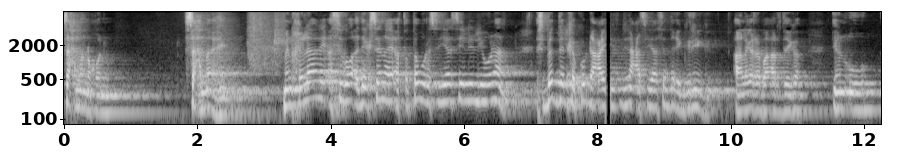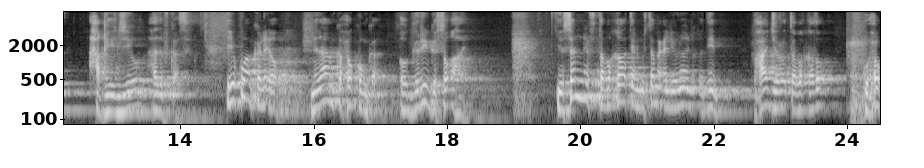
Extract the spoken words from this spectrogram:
sax ma noqonin sax ma ahayn min khilaali asigoo adeegsanaya atatawur siyaasi lilyunaan isbeddelka ku dhacay dhinaca siyaasadda ee gariiga aa laga rabaa ardayga inuu xaqiijiyo hadafkaas iyo kuwan kale oo nidaamka xukunka oo gariiga soo ahay yusanif tabaqaat almujtamac alyunaani alqadiim waxaa jiro tabaqado wuxuu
